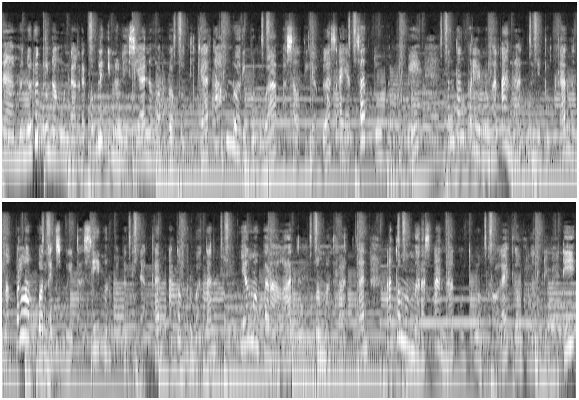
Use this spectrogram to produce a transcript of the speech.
Nah, menurut Undang-Undang Republik Indonesia Nomor 23 Tahun 2002 Pasal 13 Ayat 1 huruf B tentang perlindungan menyebutkan tentang perlakuan eksploitasi merupakan tindakan atau perbuatan yang memperalat, memanfaatkan, atau memeras anak untuk memperoleh keuntungan pribadi,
